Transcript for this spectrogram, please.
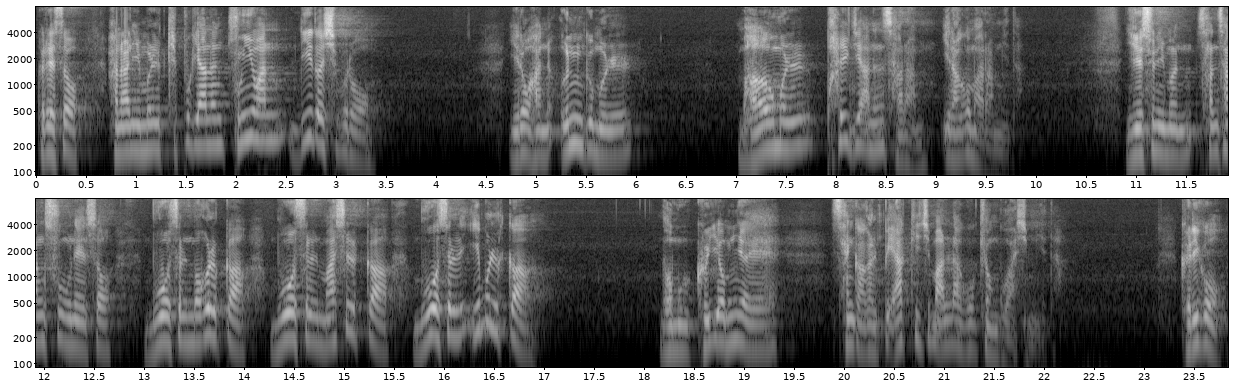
그래서 하나님을 기쁘게 하는 중요한 리더십으로 이러한 은금을 마음을 팔지 않은 사람이라고 말합니다. 예수님은 산상수훈에서 무엇을 먹을까, 무엇을 마실까, 무엇을 입을까 너무 그 염려에 생각을 빼앗기지 말라고 경고하십니다. 그리고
